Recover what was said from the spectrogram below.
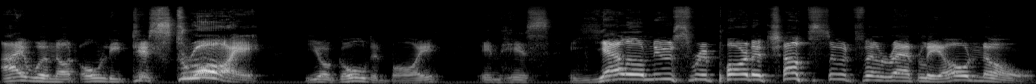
I will not only destroy your golden boy in his yellow news reporter jumpsuit, Phil Rapley. Oh no.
